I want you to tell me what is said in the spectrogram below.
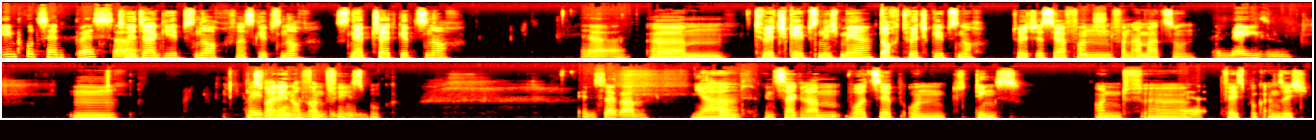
10% besser. Twitter gibt's noch. Was gibt's noch? Snapchat gibt's noch. Ja. Ähm, Twitch gibt's nicht mehr. Doch, Twitch gibt's noch. Twitch ist ja von, Twitch. von Amazon. Amazing. Hm, was Amazing war denn noch von. Facebook? Instagram. Ja, Und? Instagram, WhatsApp und Dings. Und äh, Ja. Facebook an sich.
